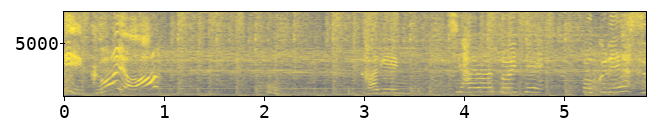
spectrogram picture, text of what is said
いくわよ加減支払んといて遅れやす。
